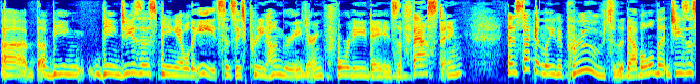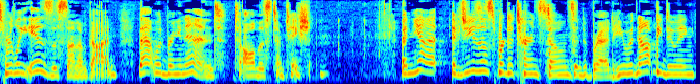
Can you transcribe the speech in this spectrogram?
uh, of being being Jesus being able to eat, since he's pretty hungry during 40 days of fasting. And secondly, to prove to the devil that Jesus really is the Son of God. That would bring an end to all this temptation. And yet, if Jesus were to turn stones into bread, he would not be doing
